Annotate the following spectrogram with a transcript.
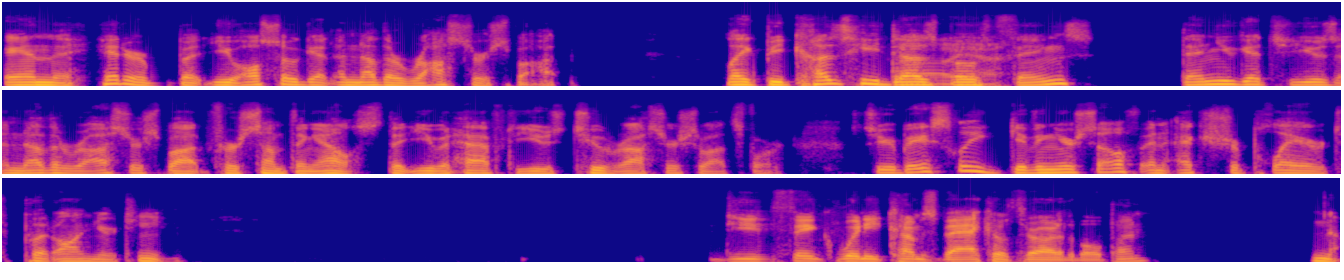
and the hitter, but you also get another roster spot. Like because he does Oh, both yeah. things, then you get to use another roster spot for something else that you would have to use two roster spots for. So you're basically giving yourself an extra player to put on your team. Do you think when he comes back, he'll throw out of the bullpen? No.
